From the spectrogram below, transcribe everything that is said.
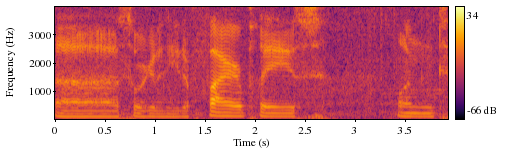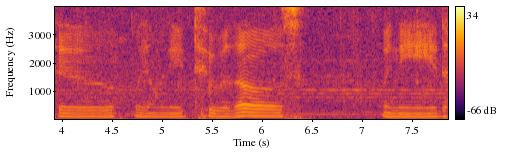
Uh, so we're gonna need a fireplace. One, two, we only need two of those. We need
